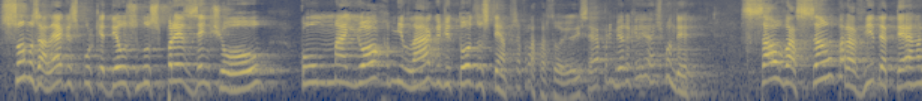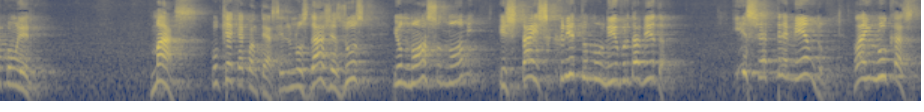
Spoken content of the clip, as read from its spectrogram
Somos alegres porque Deus nos presenteou com o maior milagre de todos os tempos. Você fala, ah, pastor, isso é a primeira que eu ia responder. Salvação para a vida eterna com Ele. Mas, o que que acontece? Ele nos dá Jesus e o nosso nome está escrito no livro da vida. Isso é tremendo. Lá em Lucas,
